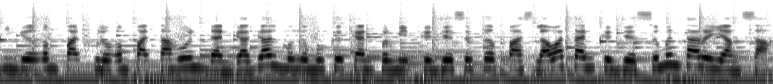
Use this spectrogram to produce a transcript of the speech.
hingga 44 tahun dan gagal mengemukakan permit kerja serta pas lawatan kerja sementara yang sah.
